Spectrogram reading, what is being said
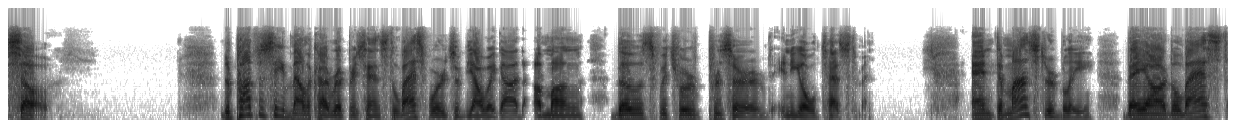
So, the prophecy of Malachi represents the last words of Yahweh God among those which were preserved in the Old Testament. And demonstrably, they are the last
